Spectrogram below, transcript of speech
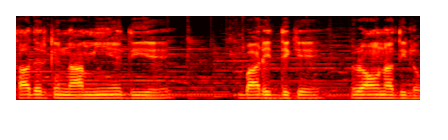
তাদেরকে নামিয়ে দিয়ে বাড়ির দিকে রওনা দিল।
